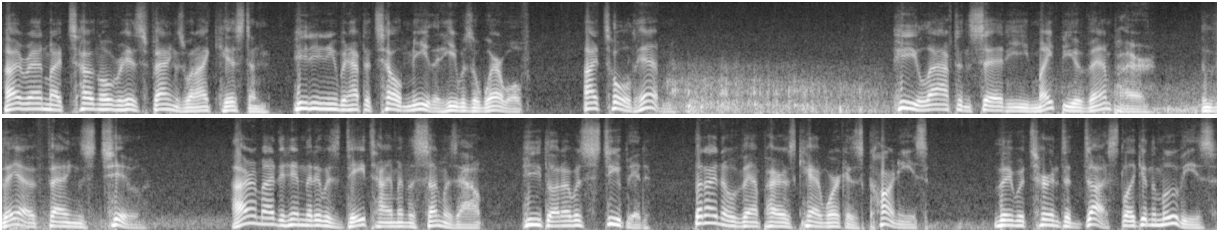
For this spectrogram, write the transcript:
I ran my tongue over his fangs when I kissed him. He didn't even have to tell me that he was a werewolf. I told him. He laughed and said he might be a vampire. They have fangs too. I reminded him that it was daytime and the sun was out. He thought I was stupid, but I know vampires can't work as carnies. They would turn to dust like in the movies.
